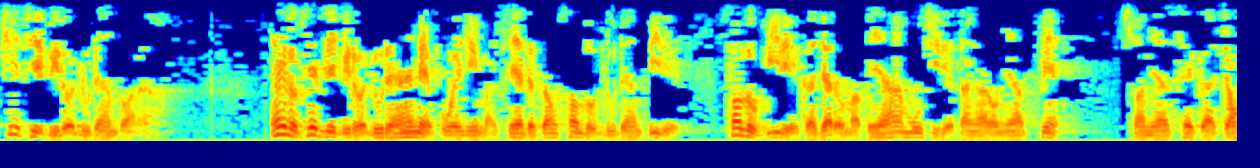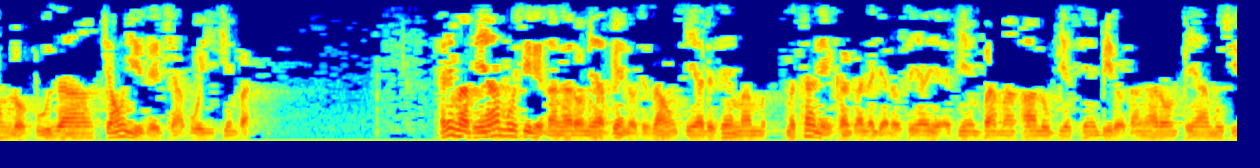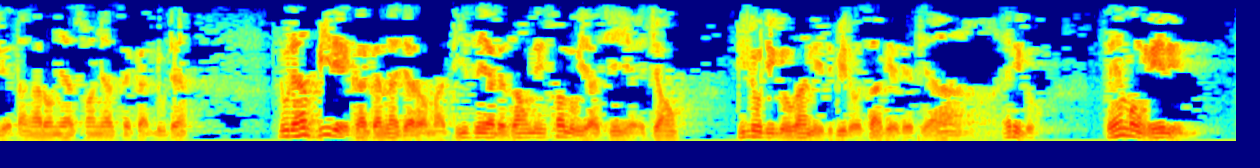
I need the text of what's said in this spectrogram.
ဖြည့်ဖြည့်ပြီးတော့လူဒန်းသွားတာအဲလိုဖြည့်ဖြည့်ပြီးတော့လူဒန်းတဲ့ပွဲကြီးမှာဆရာတကောင်ဆောက်လို့လူဒန်းပြီးတယ်ဆောက်လုပ်ပြီးတဲ့အခါကျတော့မှဘုရားမှုရှိတဲ့တန်ဃာတော်များပင့်ဆွမ်းများဆက်ကကြောင်းလွတ်ပူဇာကြောင်းရည်သက်ချဘွေကျင့်ပတ် အဲဒီမှာဘုရားမှုရှိတဲ့တန်ဃာတော်များပင့်လို့တစောင်းဆရာတစ်စင်းမှမဆက်နေခက်ခါလည်းကြတော့ဘုရားရဲ့အပြင်ပတ်မှအာလုံးပြည့်စင်ပြီးတော့တန်ဃာတော်ဘုရားမှုရှိတဲ့တန်ဃာတော်များဆွမ်းများဆက်ကလူတန်းလူတန်းပြီးတဲ့အခါကလည်းကြတော့မှဒီဆရာတစ်စောင်းလေးဆောက်လို့ရခြင်းရဲ့အကြောင်းဒီလိုဒီလိုကနေတပြီးတော့စခဲ့တယ်ဗျာအဲ့ဒီလိုသင်းမုံလေးတွေ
